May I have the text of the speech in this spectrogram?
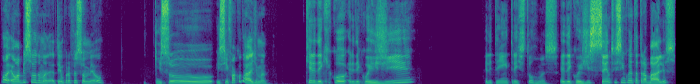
pô, é um absurdo, mano. Eu tenho um professor meu, isso, isso em faculdade, mano, que ele tem que, co- ele tem que corrigir, ele tem três turmas, ele tem que corrigir 150 trabalhos,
